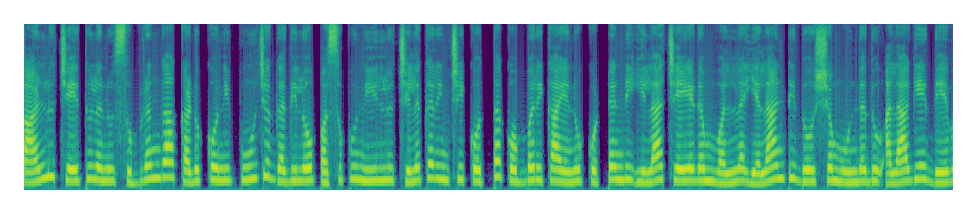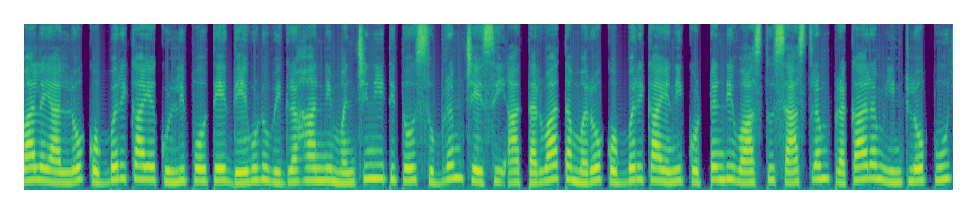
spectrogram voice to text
కాళ్ళు చేతులను శుభ్రంగా కడుక్కొని పూజ గదిలో పసుపు నీళ్ళు చిలకరించి కొత్త కొబ్బరికాయను కొట్టండి. ఇలా చేయడం వల్ల ఎలాంటి దోషం ఉండదు. అలాగే దేవాలయాల్లో కొబ్బరికాయ కుళ్ళిపోతే దేవుడు విగ్రహాన్ని మంచినీటితో శుభ్ర చేసి ఆ తర్వాత మరో కొబ్బరికాయని కొట్టండి. వాస్తు శాస్త్రం ప్రకారం ఇంట్లో పూజ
